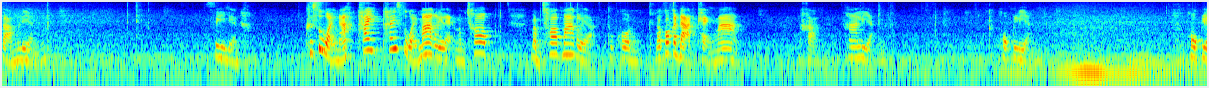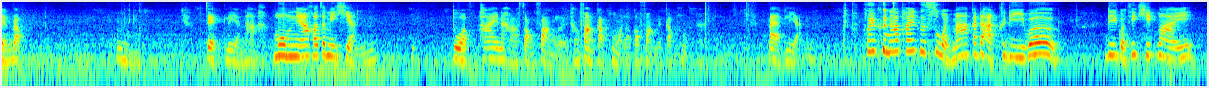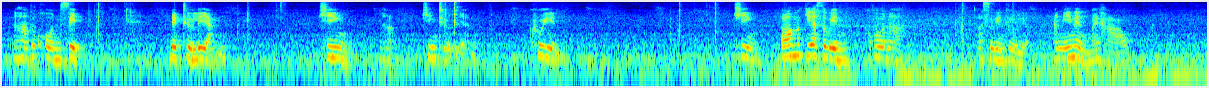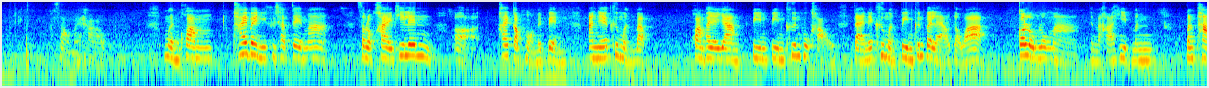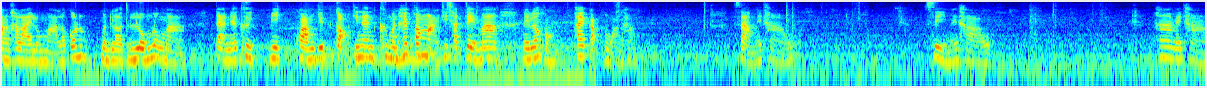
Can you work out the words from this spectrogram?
สามเหรียญสี่เหรียญคือสวยนะไพ่ไพ่สวยมากเลยแหละมันชอบมันชอบมากเลยอะทุกคนแล้วก็กระดาษแข็งมากนะคะห้าเหรียญ หกเหรียญหกเหรียญแบบเจ็ดเหรียญค่ะมุมเนี้ยเขาจะมีเขียนตัวไพ่นะคะสองฝั่งเลย ทั้งฝั่งกลับหัวแล้วก็ฝั่งไม่กลับหัวนะแปดเหรียญเฮ้ยคือหน้าไพ่คือสวยมากกระดาษคือดีเวอร์ดีกว่าที่คิดไว้นะคะทุกคนสิบเด็กถือเหรียญ king นะคะ king ถือเหรียญควีน queen king อ๋อเมื่อกี้อัศวินขอโทษนะคะ อัศวินถือเหรียญอันนี้หนึ่งไม้เท้าสองไม้เท้า เหมือนความไพ่ใบนี้คือชัดเจนมากสำหรับใครที่เล่นไพ่กลับหัวไม่เป็น อันนี้คือเหมือนแบบความพยายามปีนปีนขึ้นภูเขา แต่อันนี้คือเหมือนปีนขึ้นไปแล้ว แต่ว่าก็ล้มลงมาเห็นไหมคะหินมันมันพังทลายลงมา แล้วก็เหมือนเราจะล้มลงมา แต่อันเนี้ยคือมีความยึดเกาะที่แน่น คือมันให้ความหมายที่ชัดเจนมากในเรื่องของไพ่กลับหัวนะคะสามไม้เท้าสี่ไม้เท้าห้าไม้เท้า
